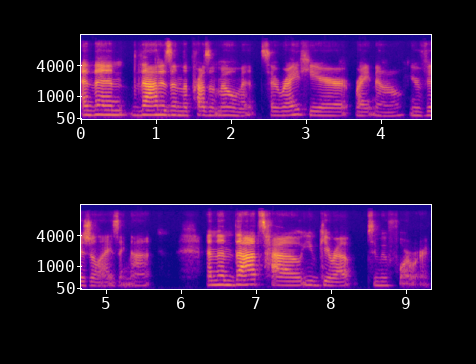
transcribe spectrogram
And then that is in the present moment. So, right here, right now, you're visualizing that. And then that's how you gear up to move forward.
